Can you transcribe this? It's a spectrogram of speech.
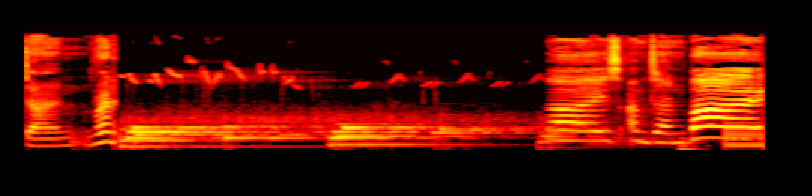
done running. Guys, I'm done. Bye.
